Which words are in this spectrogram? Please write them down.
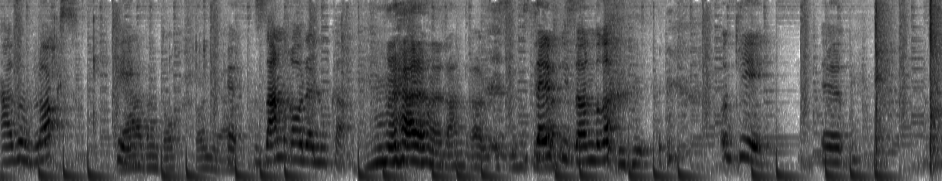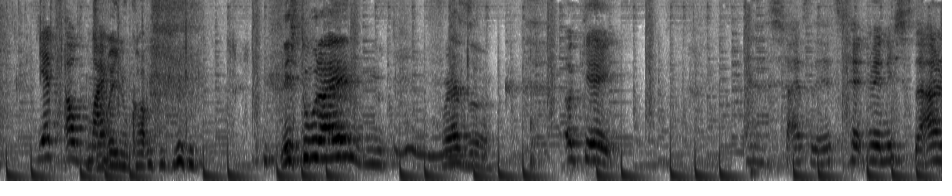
Also Vlogs. Okay. Ja, dann doch schon, ja. Sandra oder Luca? ja, ist lustiger. Selfie Sandra. Okay. Äh, jetzt auf mein. Sorry, Luca. Nicht du da hinten. Fresse. Okay. Scheiße, jetzt fällt mir nichts an.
